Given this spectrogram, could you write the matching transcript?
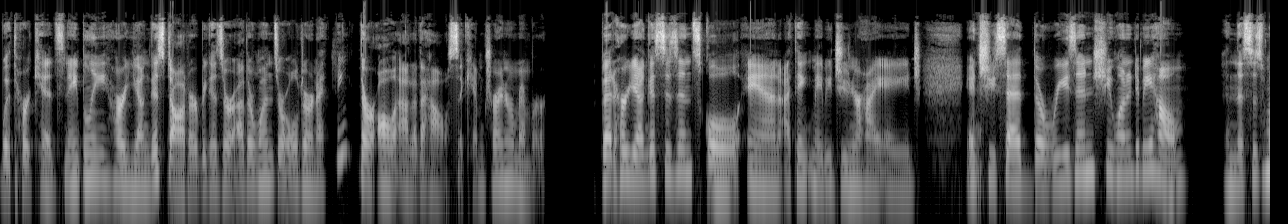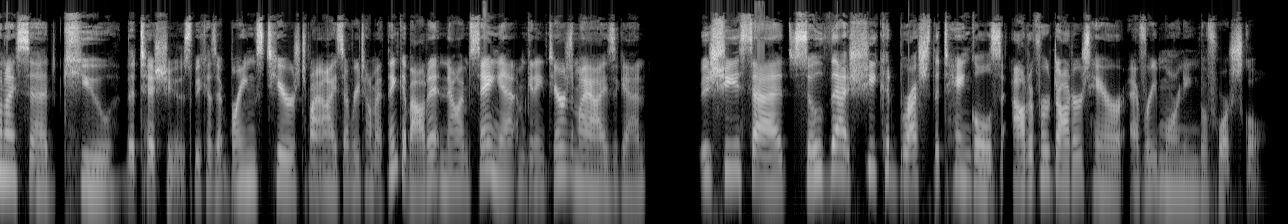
with her kids, namely her youngest daughter, because her other ones are older and I think they're all out of the house. Like I'm trying to remember. but her youngest is in school and I think maybe junior high age. And she said the reason she wanted to be home, and this is when I said cue the tissues because it brings tears to my eyes every time I think about it. And now I'm saying it, I'm getting tears in my eyes again. She said so that she could brush the tangles out of her daughter's hair every morning before school.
